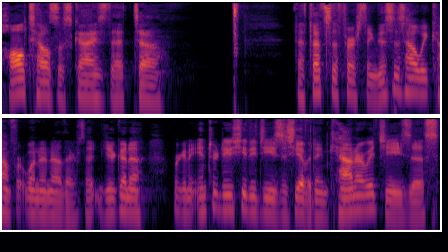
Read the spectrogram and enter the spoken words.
Paul tells us, guys, that uh, that that's the first thing. This is how we comfort one another. That you're gonna we're gonna introduce you to Jesus. You have an encounter with Jesus,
